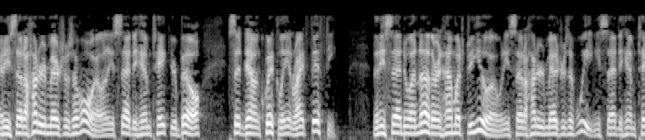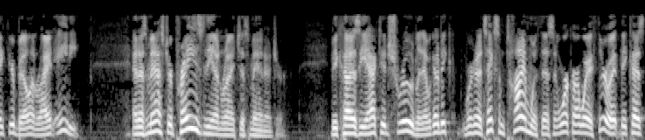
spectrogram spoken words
And he said, A hundred measures of oil. And he said to him, Take your bill, sit down quickly, and write fifty. Then he said to another, And how much do you owe? And he said, A hundred measures of wheat. And he said to him, Take your bill and write eighty. And his master praised the unrighteous manager because he acted shrewdly. Now we're going to be, we're going to take some time with this and work our way through it because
